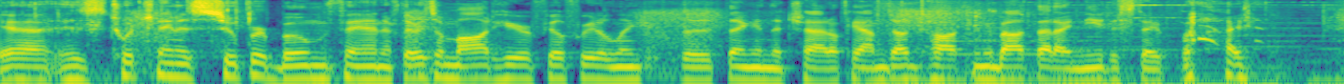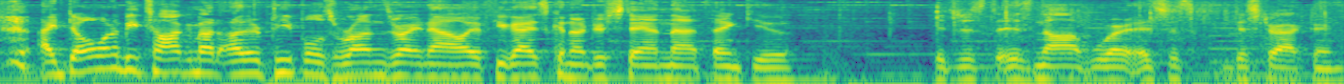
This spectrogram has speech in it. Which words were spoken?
Yeah, his Twitch name is Super Boom Fan. If there's a mod here, feel free to link the thing in the chat. Okay, I'm done talking about that. I need to stay. I, I don't want to be talking about other people's runs right now. If you guys can understand that, thank you. It just is not where it's just distracting.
